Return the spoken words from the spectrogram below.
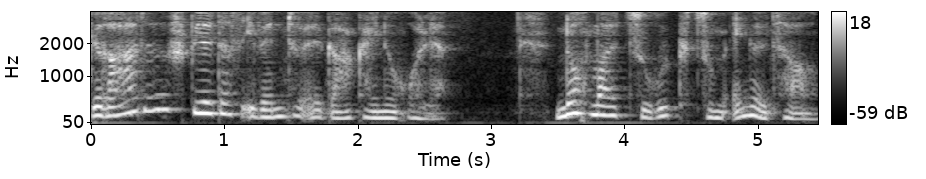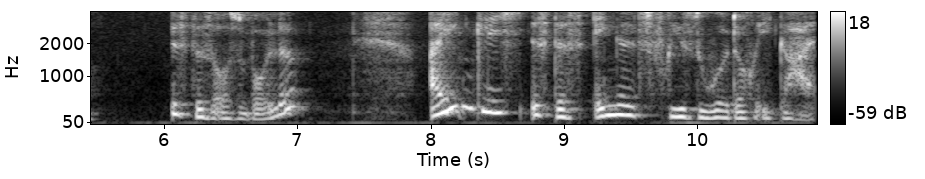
Gerade spielt das eventuell gar keine Rolle. Nochmal zurück zum Engelshaar. Ist es aus Wolle? Eigentlich ist des Engels Frisur doch egal.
